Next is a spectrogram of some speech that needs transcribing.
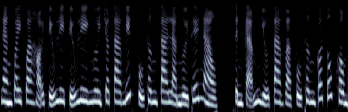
nàng quay qua hỏi tiểu ly tiểu ly ngươi cho ta biết phụ thân ta là người thế nào, tình cảm giữa ta và phụ thân có tốt không,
